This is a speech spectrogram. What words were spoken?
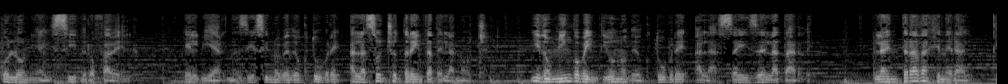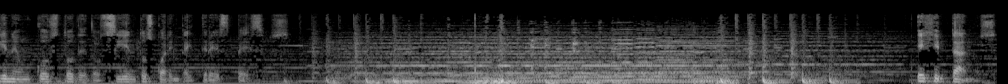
Colonia Isidro Favela, el viernes 19 de octubre a las 8.30 de la noche y domingo 21 de octubre a las 6 de la tarde. La entrada general tiene un costo de 243 pesos. Egiptanos,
